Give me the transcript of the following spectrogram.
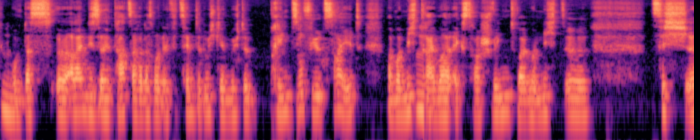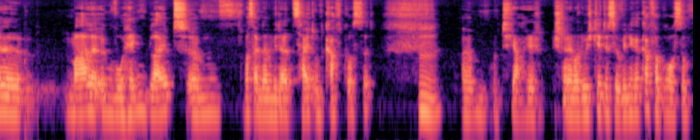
Mhm. Und das äh, allein diese Tatsache, dass man effizienter durchgehen möchte, bringt so viel Zeit, weil man nicht mhm. dreimal extra schwingt, weil man nicht äh, sich äh, Male irgendwo hängen bleibt, ähm, was einen dann wieder Zeit und Kraft kostet. Mhm. Ähm, und ja, je schneller man durchgeht, desto weniger Kraft verbrauchst du.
